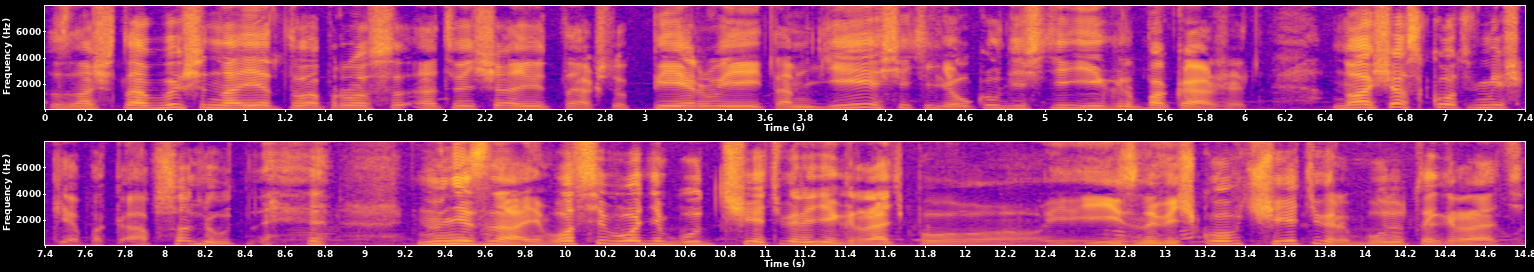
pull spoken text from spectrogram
Значит, обычно на этот вопрос отвечают так, что первые там 10 или около 10 игр покажет. Ну а сейчас кот в мешке пока, абсолютно. Ну не знаем. Вот сегодня будут четверо играть по из новичков, четверо будут играть.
